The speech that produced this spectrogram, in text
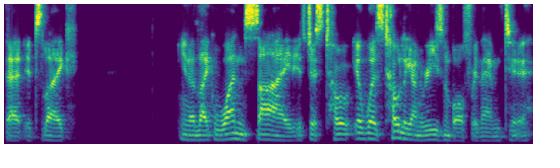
that it's like, you know, like one side, it's just to- it was totally unreasonable for them to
